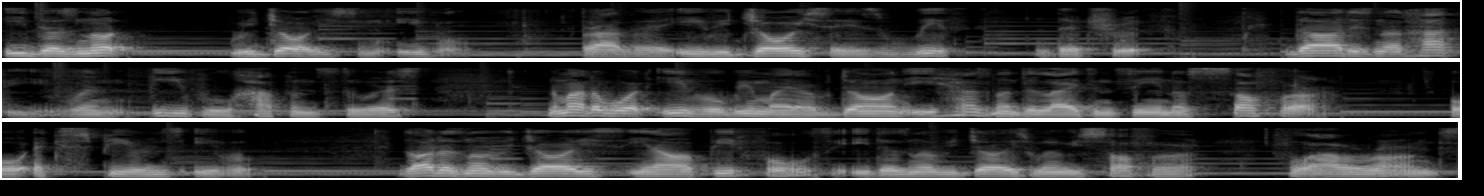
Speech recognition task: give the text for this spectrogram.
He does not rejoice in evil. Rather, he rejoices with the truth. God is not happy when evil happens to us. No matter what evil we might have done, He has no delight in seeing us suffer or experience evil. God does not rejoice in our pitfalls. He does not rejoice when we suffer for our wrongs.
